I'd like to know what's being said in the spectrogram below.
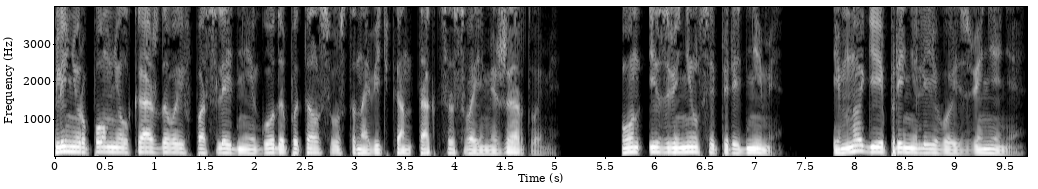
Клинер помнил каждого и в последние годы пытался установить контакт со своими жертвами. Он извинился перед ними, и многие приняли его извинения.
